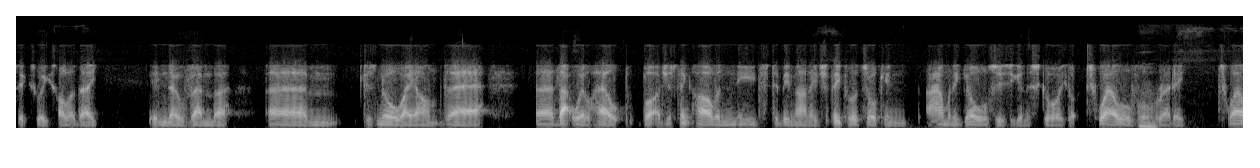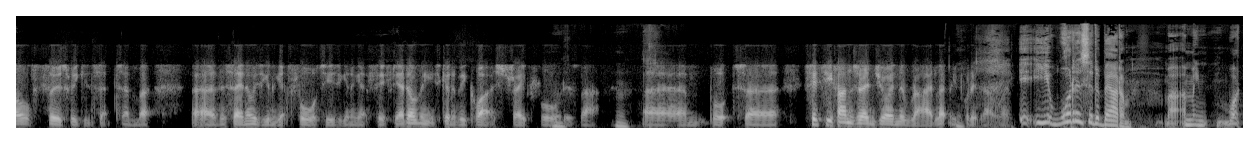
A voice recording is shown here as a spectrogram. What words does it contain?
six weeks holiday in November because um, Norway aren't there. Uh, that will help, but I just think Haaland needs to be managed. People are talking how many goals is he going to score? He's got 12 mm. already. 12, first week in September. Uh, they're saying, oh, is he going to get 40? Is he going to get 50? I don't think it's going to be quite as straightforward mm. as that. Mm. Um, but uh, City fans are enjoying the ride, let me put it that way. What is it about him? I mean, what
